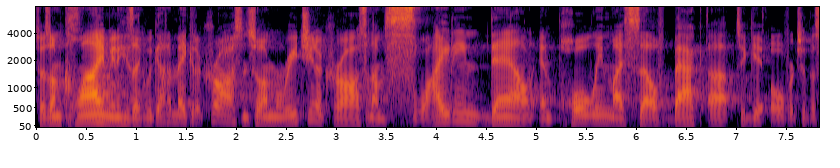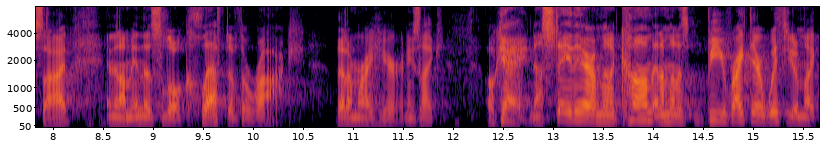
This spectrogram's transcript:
So as I'm climbing, he's like, We got to make it across. And so I'm reaching across and I'm sliding down and pulling myself back up to get over to the side. And then I'm in this little cleft of the rock that I'm right here. And he's like, Okay, now stay there. I'm going to come and I'm going to be right there with you. I'm like,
